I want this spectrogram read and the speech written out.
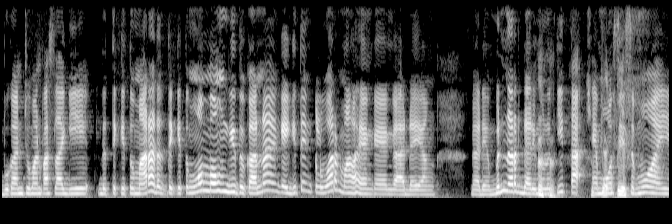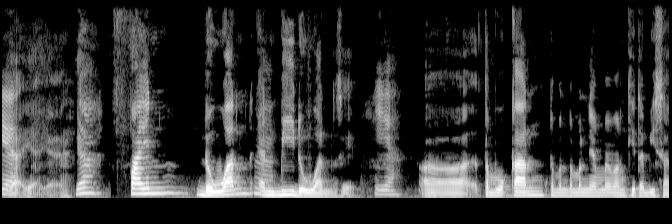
Bukan cuman pas lagi detik itu marah detik itu ngomong gitu. Karena kayak gitu yang keluar malah yang kayak nggak ada yang nggak ada yang benar dari mulut kita. Emosi semua ya iya. Ya ya ya. Find the one and Hmm. be the one sih. Iya. Eh, temukan teman-teman yang memang kita bisa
